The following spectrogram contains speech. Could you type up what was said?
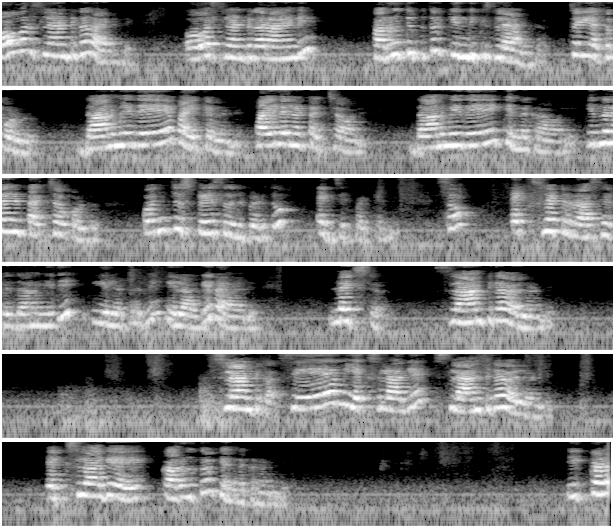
ఓవర్ స్లాంట్గా రాయండి. ఓవర్ స్లాంట్గా రాయండి. కరువు తిప్పితో కిందికి స్లాంట్ చెయ్యి ఎత్తకూడదు. దాని మీదే పైకి వెళ్ళండి పై లైన్ టచ్ అవ్వాలి. దాని మీదే కిందకి రావాలి. కింద లైన్ టచ్ అవ్వకూడదు. కొంచెం స్పేస్ వదిలిపెడుతూ ఎగ్జిట్ పెట్టండి. సో ఎక్స్ లెటర్ రాసే విధానం ఇది. ఈ లెటర్ని ఇలాగే రాయాలి. నెక్స్ట్ స్లాంట్గా వెళ్ళండి. స్లాంట్గా సేమ్ ఎక్స్ లాగే స్లాంట్గా వెళ్ళండి. ఎక్స్ లాగే కరువుతో కిందకి రండి. ఇక్కడ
